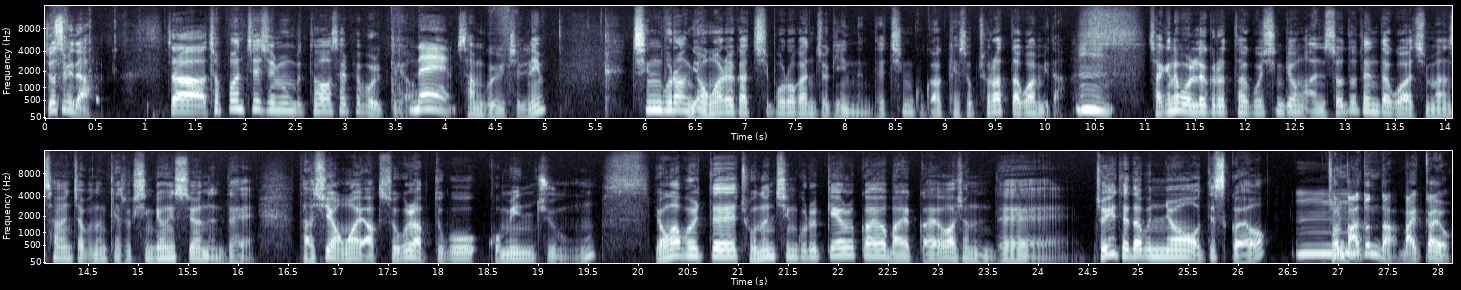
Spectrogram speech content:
좋습니다. 자, 첫 번째 질문부터 살펴볼게요. 네. 3917님. 친구랑 영화를 같이 보러 간 적이 있는데 친구가 계속 졸았다고 합니다. 음. 자기는 원래 그렇다고 신경 안 써도 된다고 하지만 사연자분은 계속 신경이 쓰였는데 다시 영화 약속을 앞두고 고민 중. 영화 볼 때 조는 친구를 깨울까요 말까요 하셨는데 저희 대답은요 어땠을까요? 음. 전 놔둔다. 말까요?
